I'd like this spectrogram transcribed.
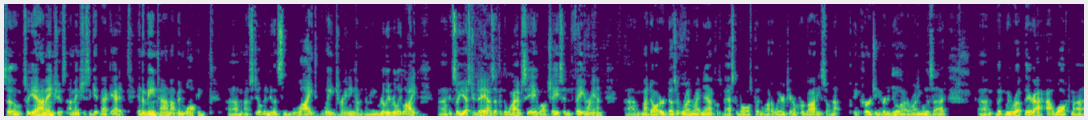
So, so yeah, I'm anxious. I'm anxious to get back at it. In the meantime, I've been walking. Um, I've still been doing some light weight training. I, I mean, really, really light. Uh, and so yesterday I was up at the YMCA while Chase and Faye ran. Um, my daughter doesn't run right now because basketball is putting a lot of wear and tear on her body, so I'm not encouraging her to do a lot of running on the mm-hmm. side. Um, but we were up there. I, I walked my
